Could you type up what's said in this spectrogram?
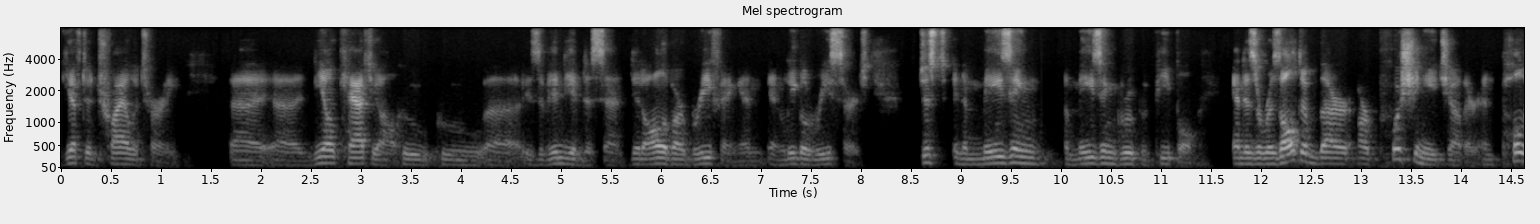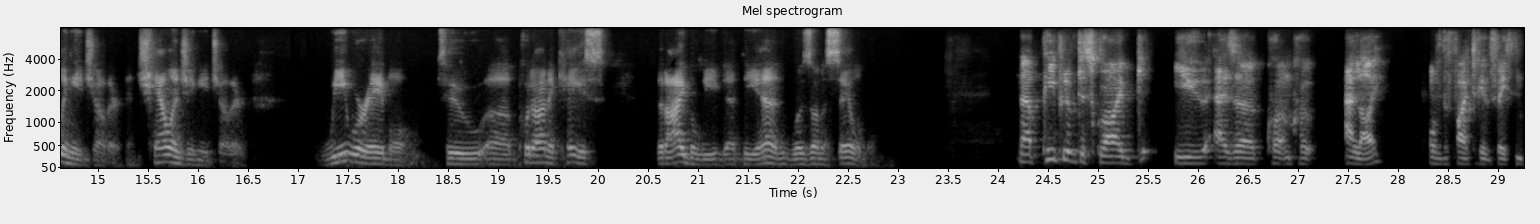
gifted trial attorney. Uh, uh, Neil Katyal, who, who uh, is of Indian descent, did all of our briefing and, and legal research just an amazing, amazing group of people. And as a result of our, our pushing each other and pulling each other and challenging each other, we were able to uh, put on a case that I believed at the end was unassailable. Now, people have described you as a quote unquote ally of the fight against racism.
